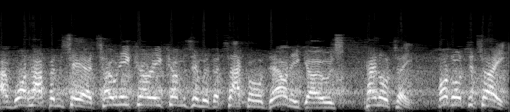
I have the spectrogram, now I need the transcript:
And what happens here? Tony Currie comes in with the tackle, down he goes, penalty. Hoddle to take.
